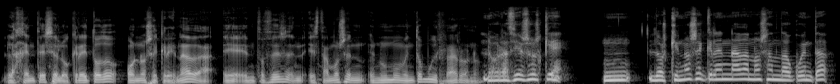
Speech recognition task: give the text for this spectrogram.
la gente se lo cree todo o no se cree nada. Eh, entonces en- estamos en, en un momento muy raro, ¿no? Lo gracioso es que mm, los que no se creen nada no se han dado cuenta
